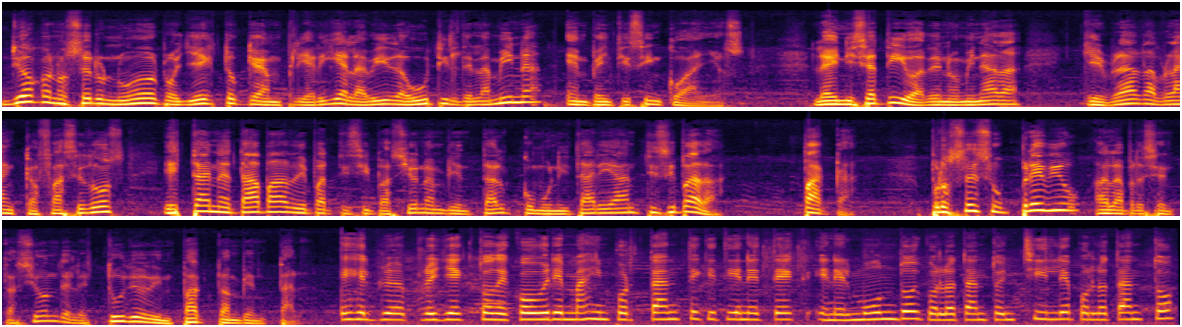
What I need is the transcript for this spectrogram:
dio a conocer un nuevo proyecto que ampliaría la vida útil de la mina en 25 años. La iniciativa, denominada Quebrada Blanca Fase 2, está en etapa de participación ambiental comunitaria anticipada, PACA, proceso previo a la presentación del estudio de impacto ambiental. Es el proyecto de cobre más importante que tiene TEC en el mundo y por lo tanto en Chile, por lo tanto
